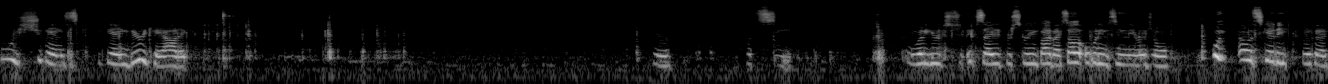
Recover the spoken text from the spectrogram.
Holy shoot, man, this is getting very chaotic. Let's see. Anybody here excited for Scream 5? I saw the opening scene of the original. Wait, that was skitty. Okay.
